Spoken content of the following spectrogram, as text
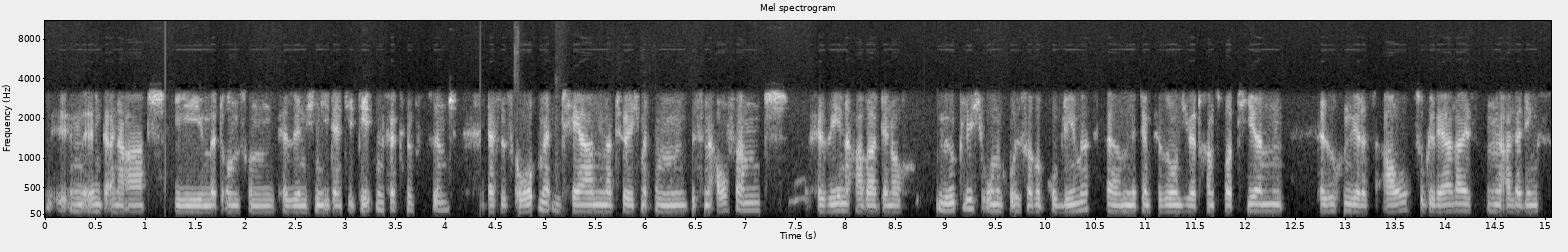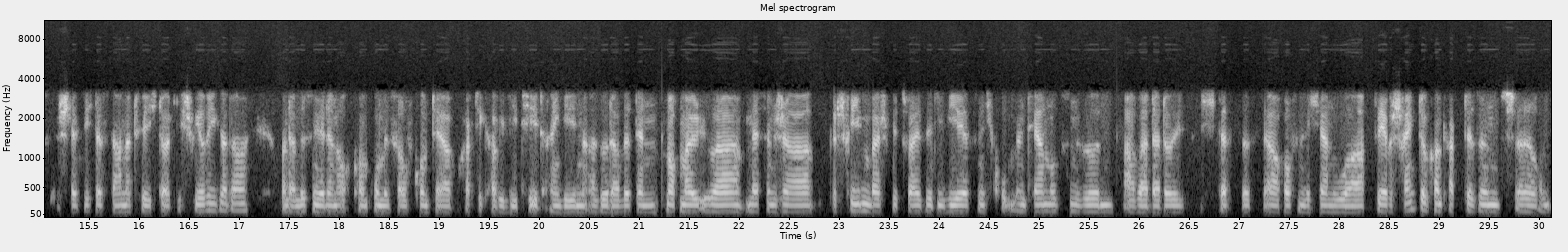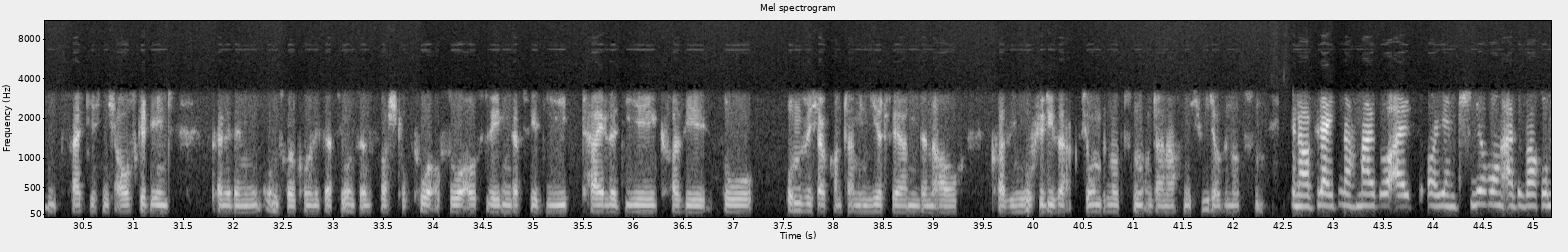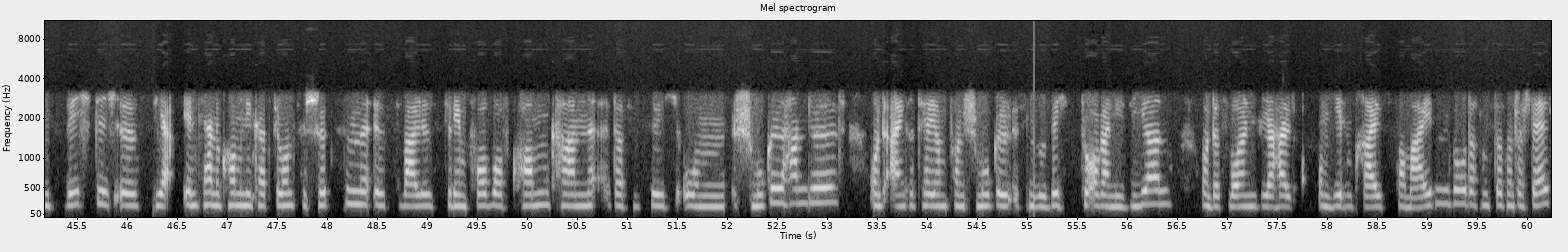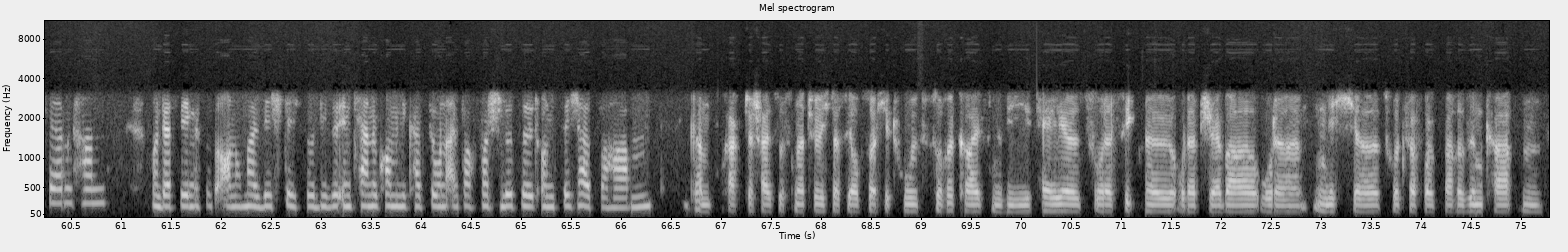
äh, in irgendeiner Art, die mit unseren persönlichen Identitäten verknüpft sind. Das ist gruppenintern natürlich mit einem bisschen Aufwand versehen, aber dennoch möglich, ohne größere Probleme. Äh, mit den Personen, die wir transportieren, versuchen wir das auch zu gewährleisten. Allerdings stellt sich das da natürlich deutlich schwieriger dar. Und da müssen wir dann auch Kompromisse aufgrund der Praktikabilität eingehen. Also da wird dann nochmal über Messenger geschrieben beispielsweise, die wir jetzt nicht gruppenintern nutzen würden. Aber dadurch, dass das ja hoffentlich ja nur sehr beschränkte Kontakte sind äh, und zeitlich nicht ausgedehnt, können denn unsere Kommunikationsinfrastruktur auch so auslegen, dass wir die Teile, die quasi so unsicher kontaminiert werden, dann auch quasi nur für diese Aktion benutzen und danach nicht wieder benutzen. Genau, vielleicht nochmal so als Orientierung, also warum es wichtig ist, die interne Kommunikation zu schützen, ist, weil es zu dem Vorwurf kommen kann, dass es sich um Schmuggel handelt. Und ein Kriterium von Schmuggel ist, sich zu organisieren. Und das wollen wir halt um jeden Preis vermeiden, so dass uns das unterstellt werden kann. Und deswegen ist es auch nochmal wichtig, so diese interne Kommunikation einfach verschlüsselt und sicher zu haben. Ganz praktisch heißt es natürlich, dass sie auf solche Tools zurückgreifen wie Hails oder Signal oder Jabber oder nicht äh, zurückverfolgbare SIM-Karten.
